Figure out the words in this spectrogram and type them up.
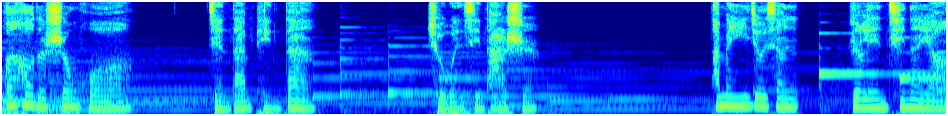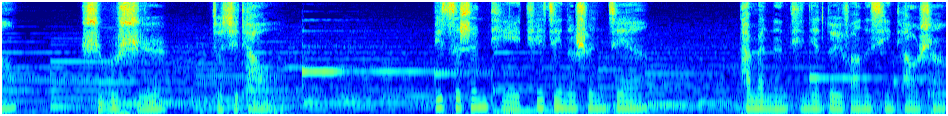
婚后的生活简单平淡，却温馨踏实。他们依旧像热恋期那样，时不时就去跳舞。彼此身体贴近的瞬间，他们能听见对方的心跳声。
